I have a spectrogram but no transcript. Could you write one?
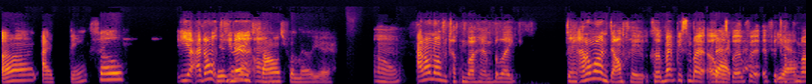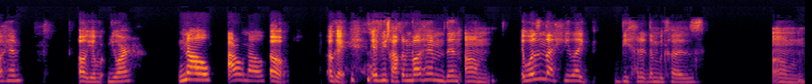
Um, I think so. Yeah, I don't. His he name didn't. Um, sounds familiar. oh, I don't know if you're talking about him, but like, dang, I don't want to downplay because it might be somebody else. But if, if you're Yeah. talking about him, oh, you you are. No, I don't know. Oh, okay. if you're talking about him, then um, it wasn't that he like beheaded them because um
